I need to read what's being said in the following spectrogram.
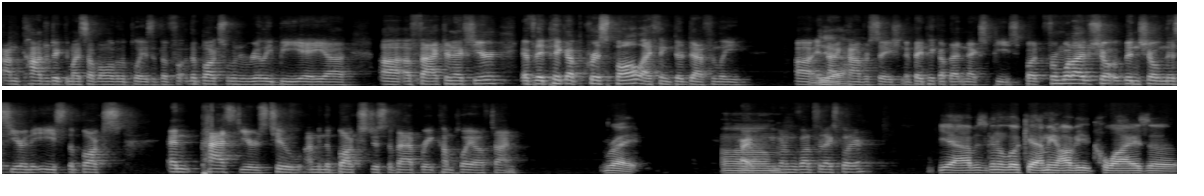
I'm contradicting myself all over the place that the the Bucks wouldn't really be a uh, a factor next year. If they pick up Chris Paul, I think they're definitely uh, in yeah. that conversation. If they pick up that next piece, but from what I've show, been shown this year in the East, the Bucks and past years too. I mean, the Bucks just evaporate come playoff time. Right. Um, all right. You want to move on to the next player? Yeah, I was gonna look at. I mean, obviously Kawhi is a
